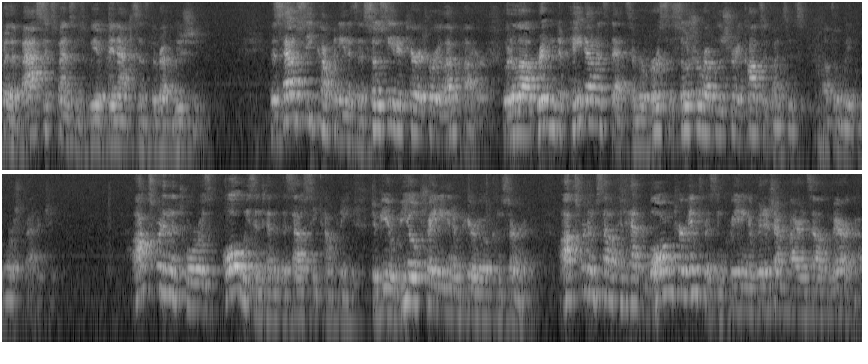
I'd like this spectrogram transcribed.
for the vast expenses we have been at since the Revolution. The South Sea Company and its associated territorial empire would allow Britain to pay down its debts and reverse the social revolutionary consequences of the Whig war strategy. Oxford and the Tories always intended the South Sea Company to be a real trading and imperial concern. Oxford himself had had long-term interest in creating a British empire in South America.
